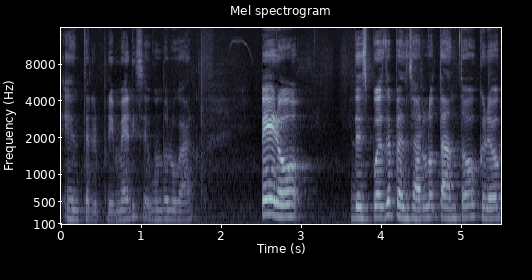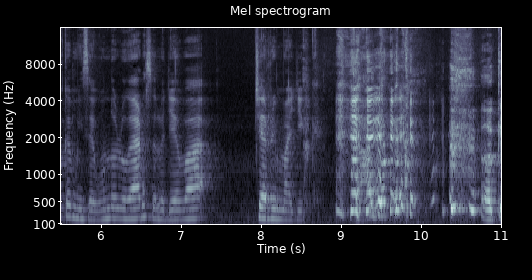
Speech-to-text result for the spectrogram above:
entre el primer y segundo lugar, pero después de pensarlo tanto, creo que mi segundo lugar se lo lleva Cherry Magic. Ok.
